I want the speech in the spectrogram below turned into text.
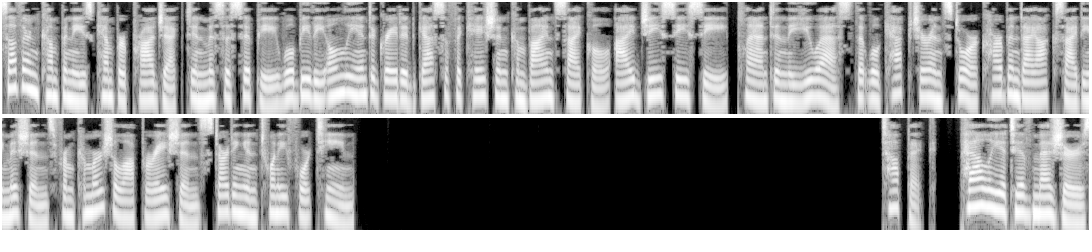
Southern Company's Kemper project in Mississippi will be the only integrated gasification combined cycle IGCC plant in the U.S. that will capture and store carbon dioxide emissions from commercial operations starting in 2014. Palliative measures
